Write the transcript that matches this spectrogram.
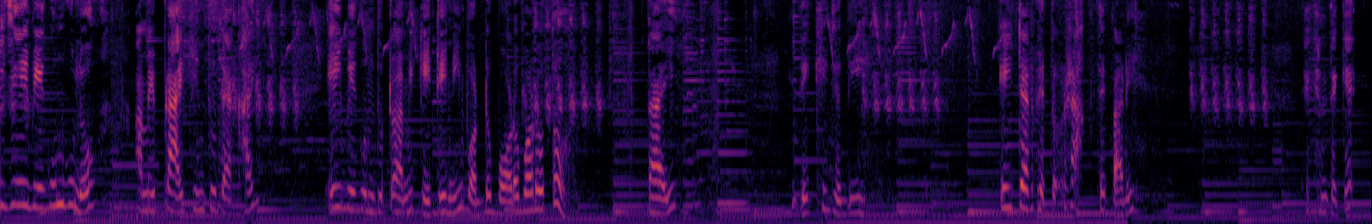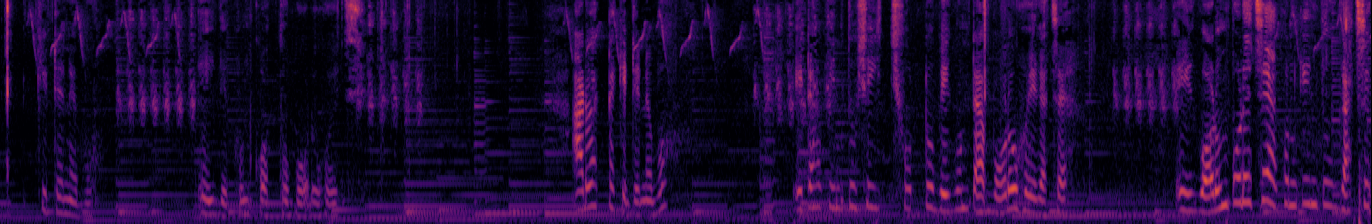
এই যে এই বেগুনগুলো আমি প্রায় কিন্তু দেখাই। এই বেগুন দুটো আমি কেটে নিই, বড্ড বড় বড় তো। তাই দেখি যদি এইটার ভেতর রাখতে পারি। এখান থেকে কেটে নেব। এই দেখুন কত বড় হয়েছে। আরও একটা কেটে নেব। এটাও কিন্তু সেই ছোট্ট বেগুনটা বড় হয়ে গেছে। এই গরম পড়েছে, এখন কিন্তু গাছে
